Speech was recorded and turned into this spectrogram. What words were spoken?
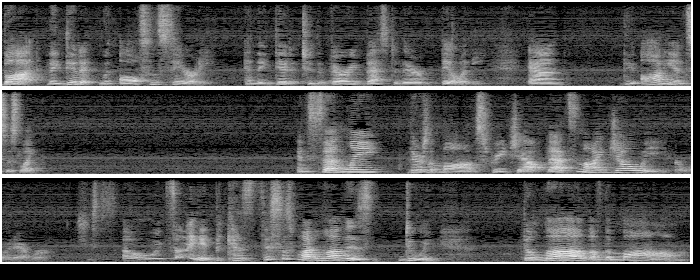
but they did it with all sincerity. And they did it to the very best of their ability. And the audience is like, and suddenly there's a mom screech out, that's my Joey, or whatever. She's so excited because this is what love is doing. The love of the mom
